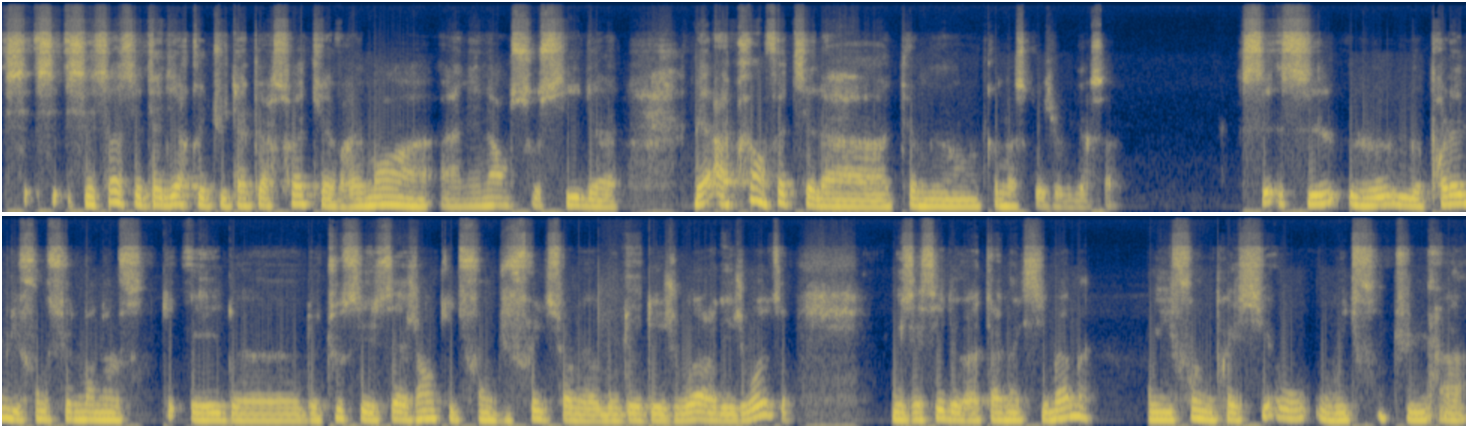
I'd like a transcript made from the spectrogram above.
c'est ça, c'est-à-dire que tu t'aperçois qu'il y a vraiment un, un énorme souci de. Mais après, en fait, c'est la. Comment, comment est-ce que je veux dire ça? C'est le, le problème du fonctionnement dans le foot et de, de tous ces agents qui te font du fric sur le, le dos des joueurs et des joueuses, ils essaient de gratter un maximum, où ils font une pression, où ils foutent, un-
